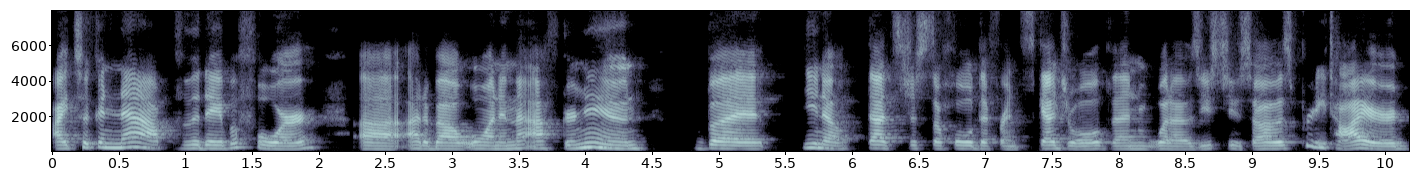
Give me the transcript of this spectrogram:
I took a nap the day before uh, at about one in the afternoon, but you know, that's just a whole different schedule than what I was used to. So I was pretty tired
